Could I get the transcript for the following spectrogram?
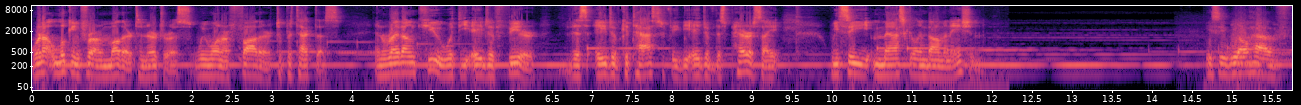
we're not looking for our mother to nurture us. We want our father to protect us and right on cue with the age of fear, this age of catastrophe, the age of this parasite, we see masculine domination. You see, we all have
